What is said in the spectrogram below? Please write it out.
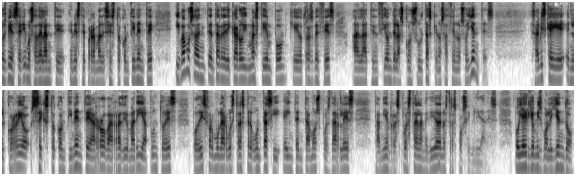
Pues bien, seguimos adelante en este programa de Sexto Continente y vamos a intentar dedicar hoy más tiempo que otras veces a la atención de las consultas que nos hacen los oyentes. Sabéis que en el correo sextocontinente arroba radiomaria.es podéis formular vuestras preguntas y, e intentamos pues darles también respuesta en la medida de nuestras posibilidades. Voy a ir yo mismo leyendo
